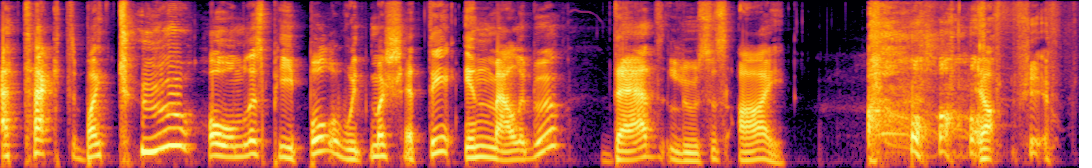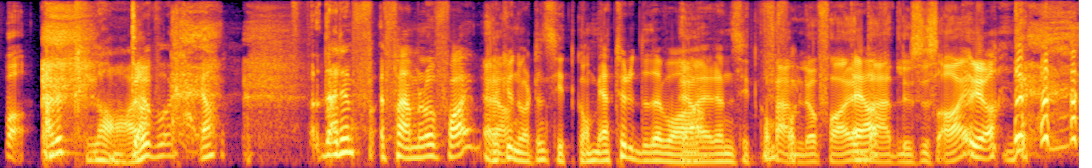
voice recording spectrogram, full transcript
attacked by two homeless people with machete in Malibu. Dad loses eye. Ja. Fy faen. Er du klar over ja. Det er en Family of Five. Det Ja. kunne vært en sitcom. Jeg trodde det var Ja. en sitcom. Family of Five. Dad Loses Eye. Ja.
